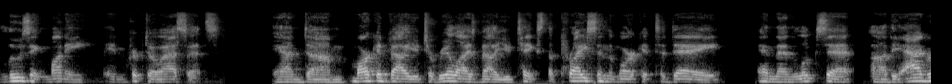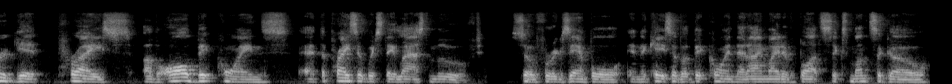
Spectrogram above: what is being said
losing money in crypto assets? And um, market value to realized value takes the price in the market today and then looks at uh, the aggregate price of all Bitcoins at the price at which they last moved. So, for example, in the case of a Bitcoin that I might have bought six months ago,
